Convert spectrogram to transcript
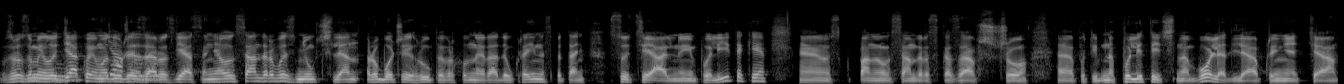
зрозуміло. Дякуємо дуже за роз'яснення. Олександр Вознюк, член робочої групи Верховної Ради України з питань соціальної політики. Е, Пан Олександр сказав, що е, потрібна політична воля для прийняття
